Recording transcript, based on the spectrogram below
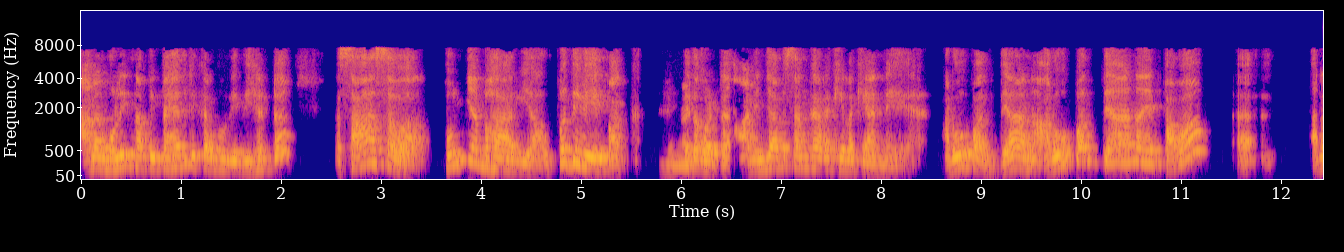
අර මුලින් අපි පැහැදිලි කරපු විදිහට සාසව පුඤ්ඤ භාගිය උපදිවේපක් එතකොට ආනිජාපි සංඛාර කියලා කියන්නේ අරූප ධාන අරූප ධානයේ පව අර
